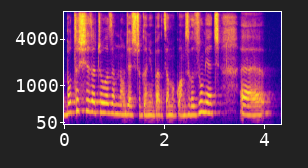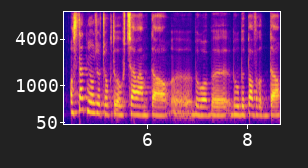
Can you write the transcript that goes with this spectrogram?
bo coś się zaczęło ze mną dziać, czego nie bardzo mogłam zrozumieć. Ostatnią rzeczą, którą chciałam, to e, byłoby, byłby powrót do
